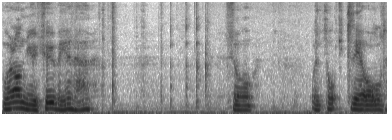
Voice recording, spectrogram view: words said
we're on YouTube here now. So, we put the old,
